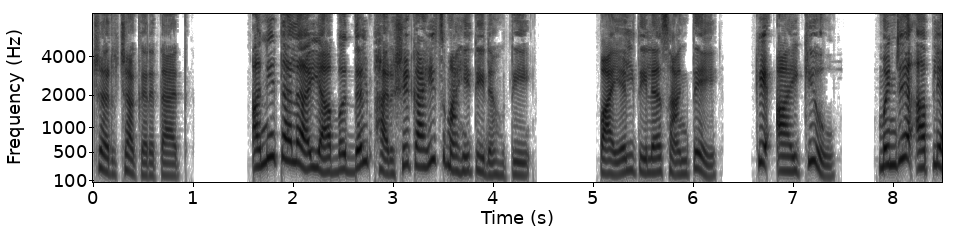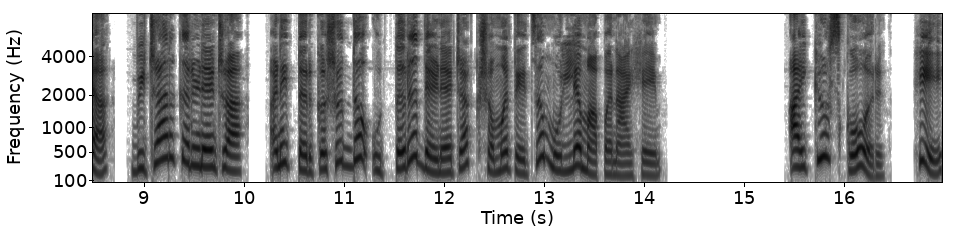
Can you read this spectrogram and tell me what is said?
चर्चा करतात. अनिताला याबद्दल फारशी काहीच माहिती नव्हती. पायल तिला सांगते की आयक्यू म्हणजे आपल्या विचार करण्याच्या आणि तर्कशुद्ध उत्तरं देण्याच्या क्षमतेचं मूल्यमापन आहे. आयक्यू स्कोअर ही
